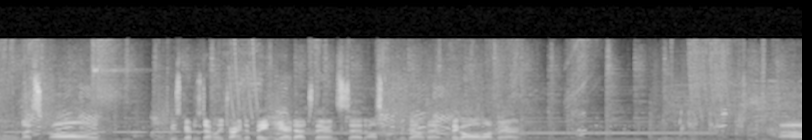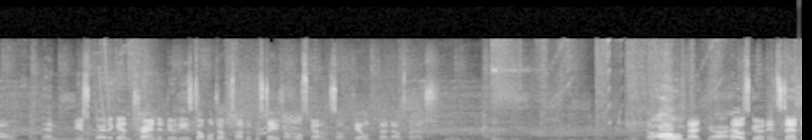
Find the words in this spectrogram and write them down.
Ooh, nice call. B-Squared was definitely trying to bait the air dodge there. Instead, Awestin coming down with that big ol' up air. Wow. And Mew Squared again trying to do these double jumps onto the stage. Almost got himself killed with that out smash. Okay, Oh my that, God. That was good. Instead,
